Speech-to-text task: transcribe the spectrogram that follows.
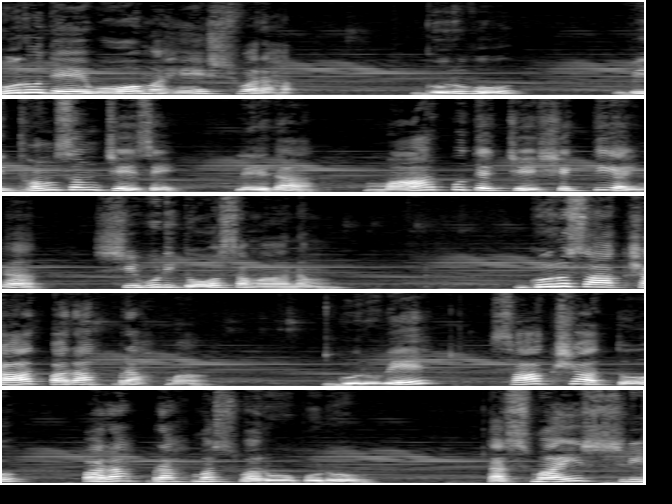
గురుదేవో మహేశ్వర. గురువు విధ్వంసం చేసే లేదా మార్పు తెచ్చే శక్తి అయిన శివుడితో సమానం. గురు సాక్షాత్ పరబ్రహ్మ. గురువే సాక్షాత్తు పరబ్రహ్మస్వరూపుడు తస్మై శ్రీ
